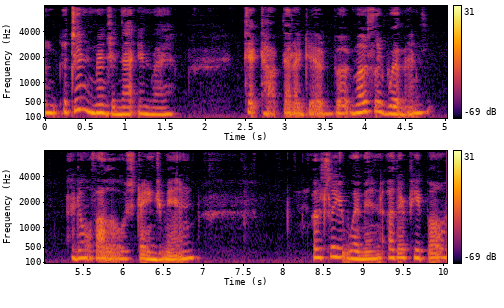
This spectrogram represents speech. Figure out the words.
I didn't mention that in my TikTok that I did, but mostly women. I don't follow strange men. Mostly women, other people.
